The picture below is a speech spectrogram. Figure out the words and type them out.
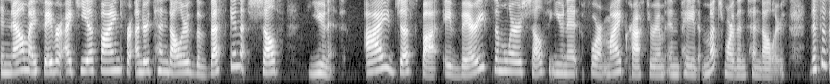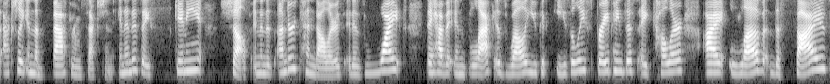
And now my favorite IKEA find for under $10, the Vesken shelf unit. I just bought a very similar shelf unit for my craft room and paid much more than $10. This is actually in the bathroom section and it is a skinny shelf and it is under $10. It is white. They have it in black as well. You could easily spray paint this a color. I love the size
